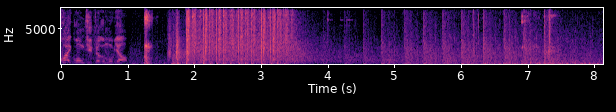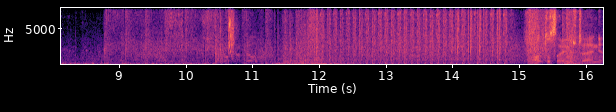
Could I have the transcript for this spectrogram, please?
快攻击这个目标！装甲车， O, to zajeżdżenie.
